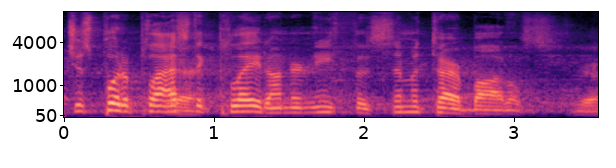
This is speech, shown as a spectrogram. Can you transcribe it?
just put a plastic plate underneath the scimitar bottles Yeah.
